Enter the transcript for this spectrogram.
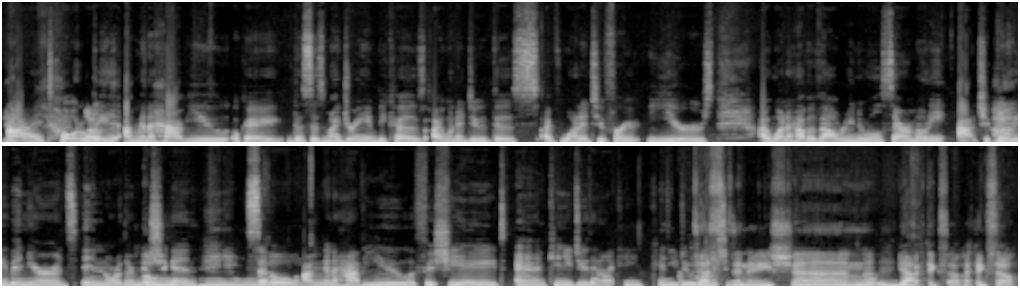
yeah, I totally, I'm going to have you. Okay, this is my dream because I want to do this. I've wanted to for years. I want to have a vow renewal ceremony at Ciccone Vineyards in northern Michigan. So Oh. I'm going to have you officiate. And can you do that? Can you, can you do it destination. Yeah, I think so. I think so.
